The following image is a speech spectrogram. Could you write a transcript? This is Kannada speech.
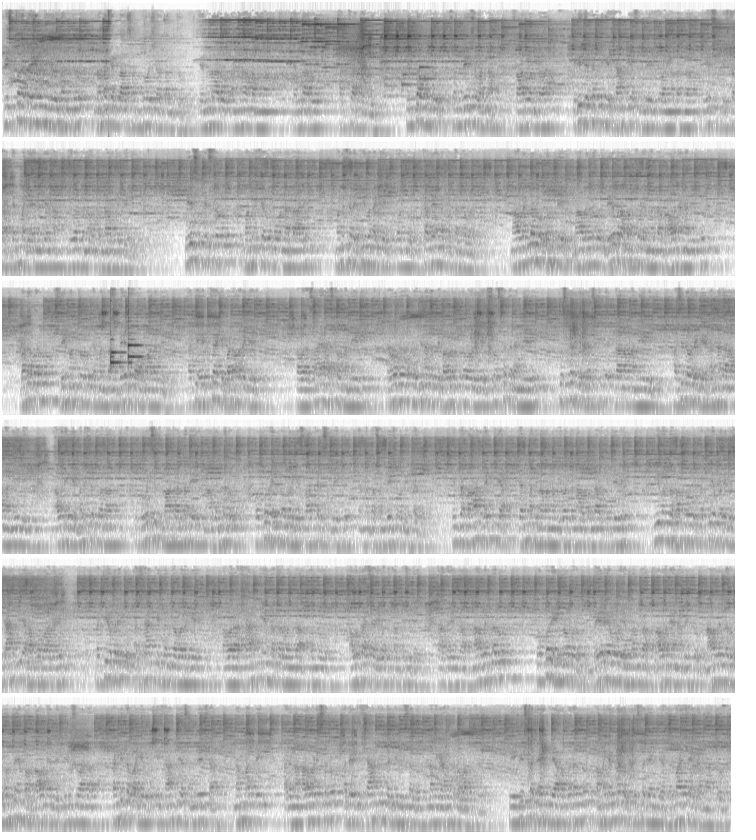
ಕ್ರಿಸ್ತ ಜಯಂತಿಯು ಬಂದು ನಮಗೆಲ್ಲ ಸಂತೋಷ ತಂತು ಎಲ್ಲರೂ ಅಣ್ಣ, ತಮ್ಮ ಎಲ್ಲರೂ ಅಕ್ಕ ಇಂಥ ಒಂದು ಸಂದೇಶವನ್ನು ಸಾರುವಂತಹ ಇಡೀ ಜಗತ್ತಿಗೆ ಶಾಂತಿಯ ಸಂದೇಶವನ್ನು ತಂದ ಯೇಸು ಕ್ರಿಸ್ತರ ಜನ್ಮ ಜಯಂತಿಯನ್ನು ಇವತ್ತು ನಾವು ಕೊಂಡಾಡುತ್ತಿದ್ದೇವೆ ಯೇಸು ಕ್ರಿಸ್ತರು ಮನುಷ್ಯ ರೂಪವನ್ನು ತಾಳಿ ಮನುಷ್ಯರ ಜೀವನಕ್ಕೆ ಒಂದು ಕಲೆಯನ್ನು ಕೊಟ್ಟಂಥವರು. ನಾವೆಲ್ಲರೂ ಒಂದೇ, ನಾವೆಲ್ಲರೂ ದೇವರ ಬಡವರು ಶ್ರೀಮಂತರು ಎಂಬಂತಹ ಭೇದ ಭಾವ ಮಾಡದೆ ಅತಿ ಹೆಚ್ಚಾಗಿ ಬಡವರಿಗೆ ಅವರ ಸಹಾಯ ಹಸ್ತವನ್ನು ನೀಡಿ, ರೋಗದ ರುಜಿನದಲ್ಲಿ ಬಳಸುವವರಿಗೆ ಸ್ವಚ್ಛತೆಯನ್ನು ನೀಡಿ, ಕುಷ್ಠರಿಗೆ ದಾನವನ್ನು ನೀಡಿ, ಹಸಿದವರಿಗೆ ಅನ್ನದಾನವನ್ನು ನೀಡಿ, ಅವರಿಗೆ ಮನುಷ್ಯತ್ವವನ್ನು ತೋರಿಸುವುದು ಮಾತ್ರವಲ್ಲದೆ ನಾವೆಲ್ಲರೂ ಒಬ್ಬರು ಇನ್ನೊಬ್ಬರಿಗೆ ಸಹಕರಿಸಬೇಕು ಎಂಬಂಥ ಸಂದೇಶವನ್ನು ಇಟ್ಟರು ಇಂಥ ಮಹಾನ್ ವ್ಯಕ್ತಿಯ ಜನ್ಮದಿನವನ್ನು ಇವತ್ತು ನಾವು ಕೊಂಡಾಡುತ್ತಿದ್ದೇವೆ. ಈ ಒಂದು ಹಬ್ಬವು ಪ್ರತಿಯೊಬ್ಬರಿಗೂ ಶಾಂತಿಯ ಹಬ್ಬವಾಗಲಿ, ಪ್ರತಿಯೊಬ್ಬರಿಗೂ ಅಶಾಂತಿ ಬಂದವರಿಗೆ ಅವರ ಶಾಂತಿಯನ್ನು ತರುವಂಥ ಒಂದು ಅವಕಾಶ ಇವತ್ತು ತಂದಿದೆ. ಆದ್ದರಿಂದ ನಾವೆಲ್ಲರೂ ಒಬ್ಬರು ಇನ್ನೊಬ್ಬರು, ಬೇರೆಯವರು ಎಂಬಂಥ ಭಾವನೆಯನ್ನು ಬಿಟ್ಟು ನಾವೆಲ್ಲರೂ ಒಂದೇ ಎಂಬ ಭಾವನೆಯಲ್ಲಿ ಜೀವಿಸುವಾಗ ಖಂಡಿತವಾಗಿಯೂ ಈ ಶಾಂತಿಯ ಸಂದೇಶ ನಮ್ಮಲ್ಲಿ ಅದನ್ನು ಅಳವಡಿಸಲು, ಅದೇ ಶಾಂತಿಯಿಂದ ಜೀವಿಸಲು ನಮಗೆ ಅನುಕೂಲವಾಗುತ್ತದೆ. ಈ ವಿಶ್ವ ಜಯಂತಿಯ ಹಬ್ಬದಂದು ನಮಗೆಲ್ಲರೂ ವಿಶ್ವ ಜಯಂತಿಯ ಶುಭಾಶಯಗಳನ್ನು ತೋರುತ್ತೇವೆ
